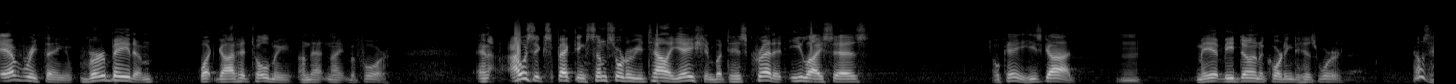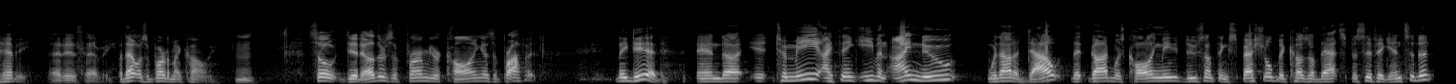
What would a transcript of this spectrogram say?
everything, verbatim, what God had told me on that night before. And I was expecting some sort of retaliation, but to his credit, Eli says, Okay, he's God. Mm. May it be done according to his word. That was heavy, That is heavy. but that was a part of my calling. So, did others affirm your calling as a prophet? They did. And uh, it, to me, I think even I knew without a doubt that God was calling me to do something special because of that specific incident.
